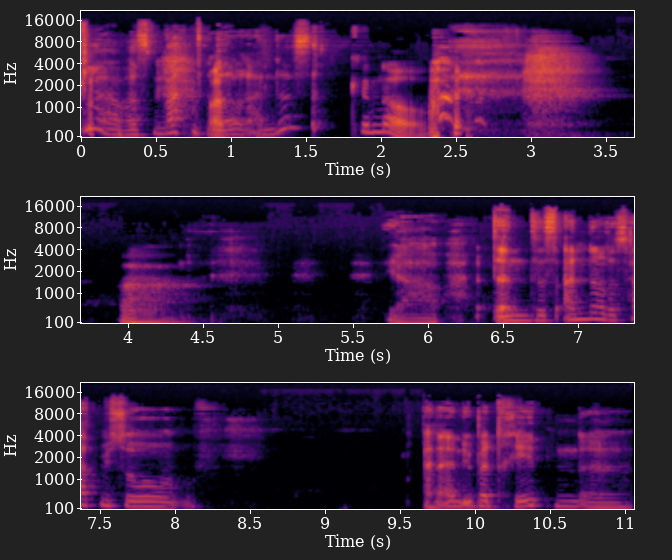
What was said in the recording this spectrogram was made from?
klar, was macht man auch anders? Genau. ah. Ja, dann das andere, das hat mich so an einen übertreten äh,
